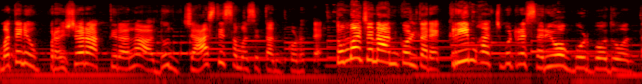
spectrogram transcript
ಮತ್ತೆ ನೀವು ಪ್ರೆಷರ್ ಆಗ್ತಿರಲ್ಲ ಅದು ಜಾಸ್ತಿ ಸಮಸ್ಯೆ ತಂದ್ಕೊಡುತ್ತೆ. ತುಂಬಾ ಜನ ಅನ್ಕೊಳ್ತಾರೆ ಕ್ರೀಮ್ ಹಚ್ಬಿಟ್ರೆ ಸರಿ ಹೋಗ್ಬಿಡ್ಬೋದು ಅಂತ.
